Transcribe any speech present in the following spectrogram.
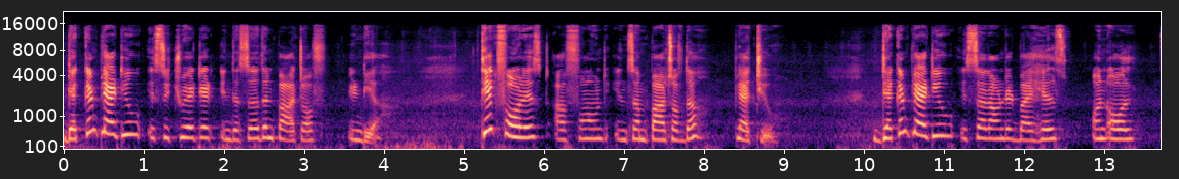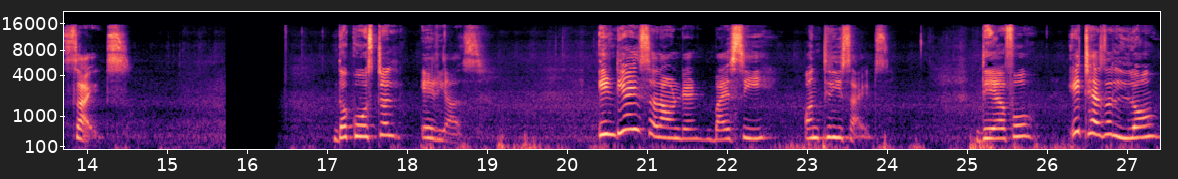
Deccan Plateau is situated in the southern part of India. Thick forests are found in some parts of the plateau. Deccan Plateau is surrounded by hills on all sides. The coastal areas. India is surrounded by sea on three sides. Therefore, it has a long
